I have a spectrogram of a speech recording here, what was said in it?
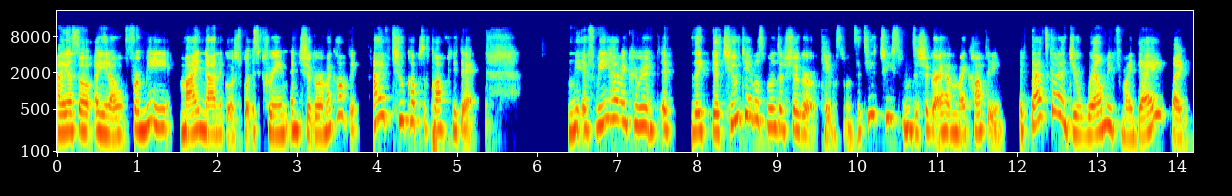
I also, you know, for me, my non-negotiable is cream and sugar in my coffee. I have two cups of coffee a day. If me having cream, if like the two tablespoons of sugar, tablespoons, the two teaspoons of sugar I have in my coffee, if that's going to derail me for my day, like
